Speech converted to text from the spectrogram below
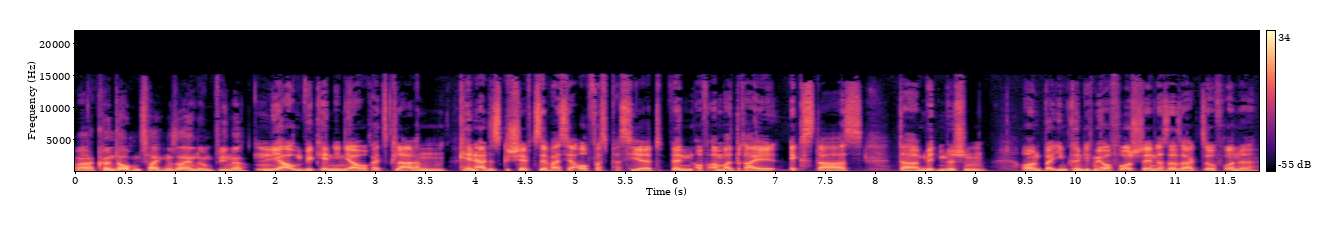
Ja, könnte auch ein Zeichen sein irgendwie, ne? Ja, und wir kennen ihn ja auch als klaren Kenner des Geschäfts. Der weiß ja auch, was passiert, wenn auf einmal drei Ex-Stars da mitmischen. Und bei ihm könnte ich mir auch vorstellen, dass er sagt, so Freunde,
